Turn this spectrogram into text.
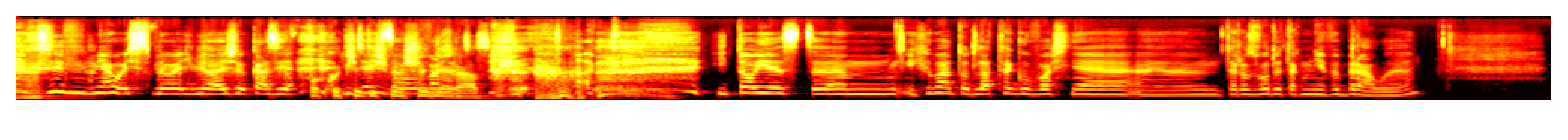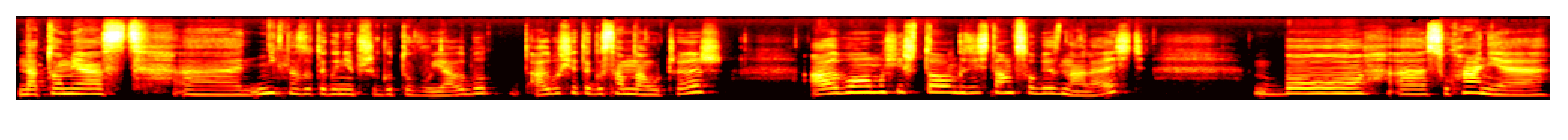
miałeś, miałeś, miałeś okazję. Pokłóciliśmy się nieraz. tak. I to jest, i chyba to dlatego właśnie te rozwody tak mnie wybrały. Natomiast e, nikt nas do tego nie przygotowuje. Albo, albo się tego sam nauczysz, albo musisz to gdzieś tam w sobie znaleźć, bo e, słuchanie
